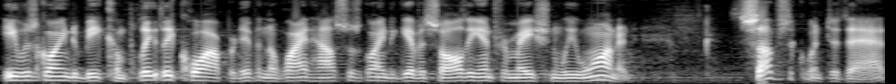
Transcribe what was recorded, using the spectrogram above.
he was going to be completely cooperative and the White House was going to give us all the information we wanted. Subsequent to that,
